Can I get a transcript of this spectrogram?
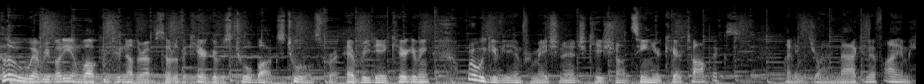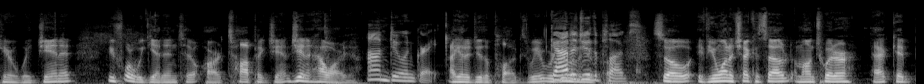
Hello, everybody, and welcome to another episode of the Caregiver's Toolbox Tools for Everyday Caregiving, where we give you information and education on senior care topics. My name is Ryan McInniff. I am here with Janet. Before we get into our topic, Janet, Janet, how are you? I'm doing great. I got to do the plugs. We, Got to do the plug. plugs. So, if you want to check us out, I'm on Twitter at get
